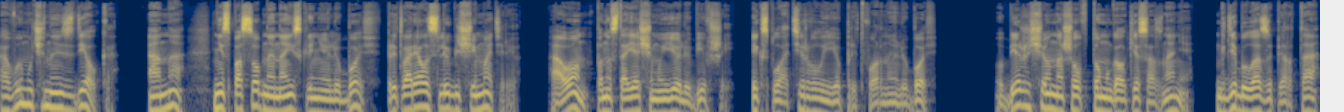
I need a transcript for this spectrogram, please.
а вымученная сделка. Она, неспособная на искреннюю любовь, притворялась любящей матерью, а он, по-настоящему ее любивший, эксплуатировал ее притворную любовь. Убежище он нашел в том уголке сознания, где была заперта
